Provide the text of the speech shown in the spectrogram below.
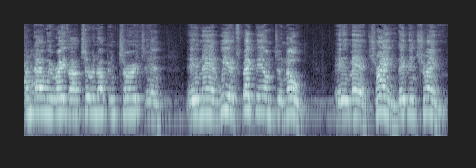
Sometimes we raise our children up in church and, amen, we expect them to know. Amen. Trained. They've been trained.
